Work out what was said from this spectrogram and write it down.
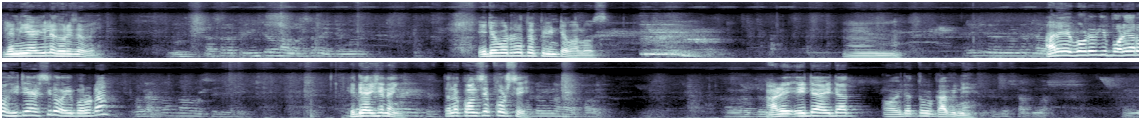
এটা নিয়ে গেলে ধরে যাবে। এটা গরুরও তো প্রিন্টটা ভালো আছে। আরে, এই কি পরে আরও হিটে আসছিল, এই বড়টা? হিটে আসে নাই। তাহলে কনসেপ্ট করছে। এটা আরে, এইটা এইটা, ও এটা তো গাবিনে। এটা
